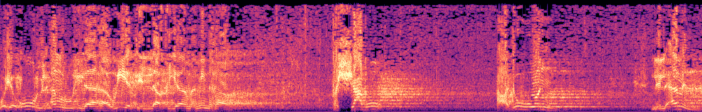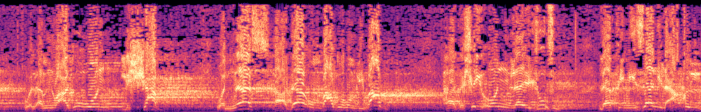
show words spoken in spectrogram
ويؤول الأمر إلى هاوية لا قيام منها. فالشعب عدو للأمن والأمن عدو للشعب. والناس أعداء بعضهم لبعض. هذا شيء لا يجوز لا في ميزان العقل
